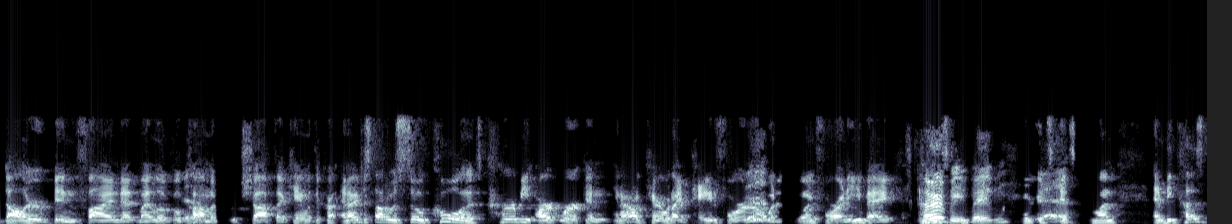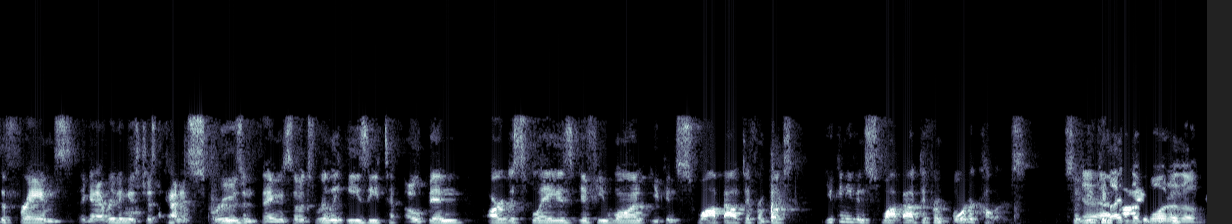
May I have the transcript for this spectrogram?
dollar bin find at my local Yeah. comic book shop that came with the and I just thought it was so cool. And it's Kirby artwork, and you know I don't care what I paid for it Yeah. or what it's going for on eBay. It's Kirby, baby. It's Yeah. it's fun. And because the frames, again, everything is just kind of screws and things, so it's really easy to open our displays if you want. You can swap out different books. You can even swap out different border colors. So you Yeah, I can like buy border, though.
